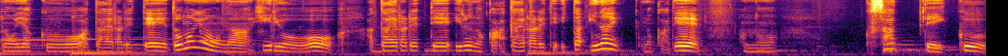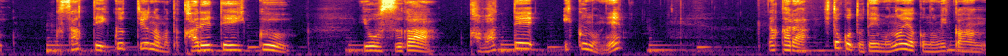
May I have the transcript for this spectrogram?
農薬を与えられてどのような肥料を与えられているのか与えられていたいないのかであの腐っていく腐っていくっていうのはまた枯れていく様子が変わっていくのね。だから一言で無農薬のみかんっ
